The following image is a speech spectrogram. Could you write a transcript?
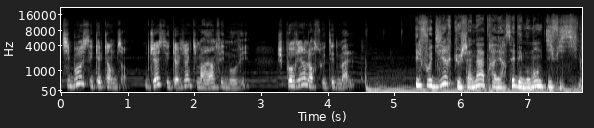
Thibaut, c'est quelqu'un de bien. Jess, c'est quelqu'un qui m'a rien fait de mauvais. Je peux rien leur souhaiter de mal. Il faut dire que Shanna a traversé des moments difficiles.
